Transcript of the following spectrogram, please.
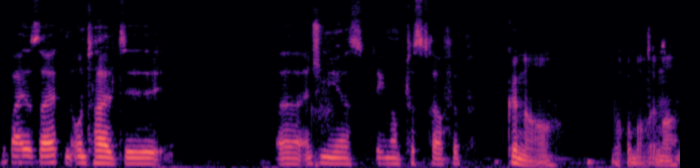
für beide Seiten und halt die äh, Engineers kriegen noch Plus 3 auf HIP. Genau. Warum auch immer.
